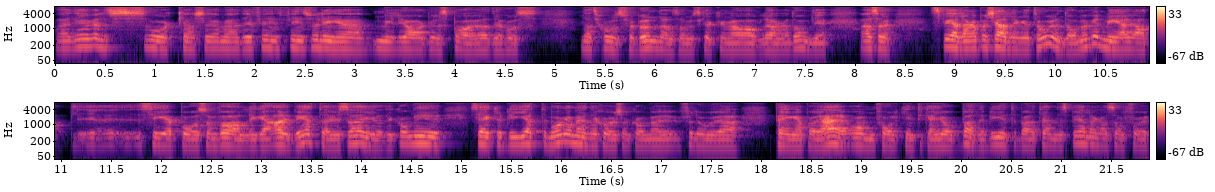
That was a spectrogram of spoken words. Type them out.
det är väl svårt kanske. Jag menar det finns, finns väl inga miljarder sparade hos nationsförbunden som ska kunna avlöna dem det. Alltså spelarna på Kärlingetouren de är väl mer att eh, se på som vanliga arbetare i Sverige. Det kommer ju säkert bli jättemånga människor som kommer förlora pengar på det här om folk inte kan jobba. Det blir inte bara tennisspelarna som får,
